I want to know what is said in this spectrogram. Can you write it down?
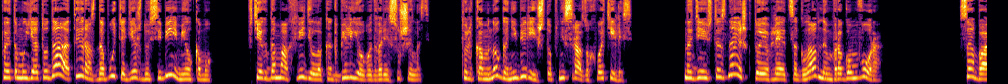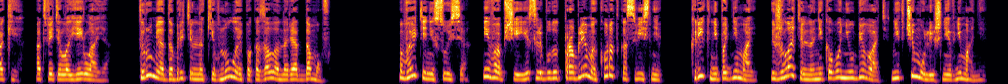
Поэтому я туда, а ты раздобудь одежду себе и мелкому. В тех домах видела, как белье во дворе сушилось. Только много не бери, чтоб не сразу хватились. Надеюсь, ты знаешь, кто является главным врагом вора?» «Собаки», — ответила ей Лая. Труми одобрительно кивнула и показала наряд домов. «В эти не суйся. И вообще, если будут проблемы, коротко свистни. Крик не поднимай. И желательно никого не убивать, ни к чему лишнее внимание».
